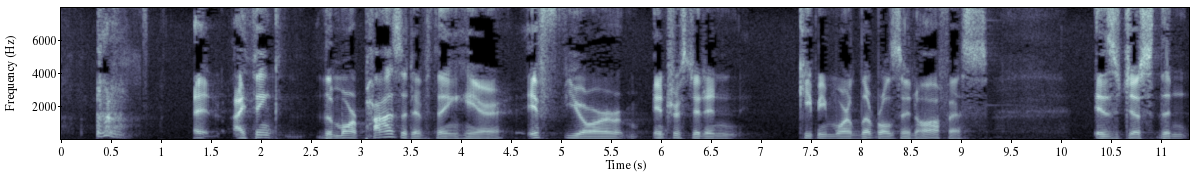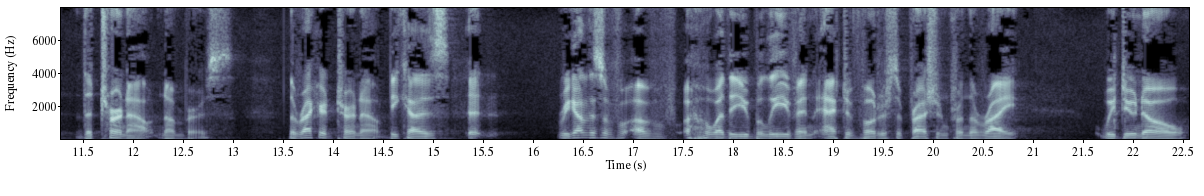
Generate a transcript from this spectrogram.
it, I think the more positive thing here, if you're interested in keeping more liberals in office, is just the the turnout numbers, the record turnout, because it, regardless of, of whether you believe in active voter suppression from the right, we do know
